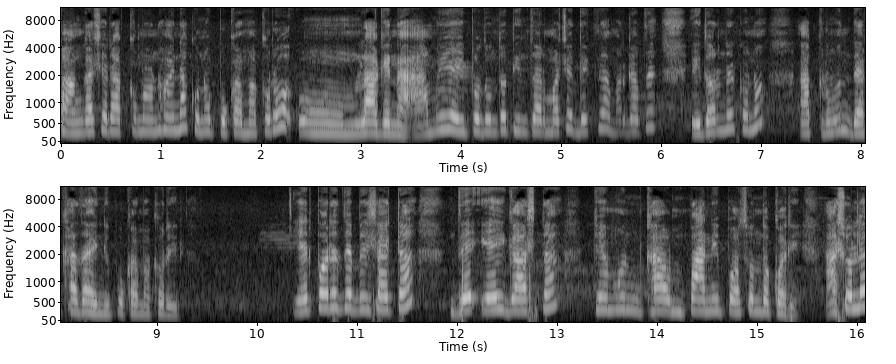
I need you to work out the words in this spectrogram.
ফাঙ্গাসের আক্রমণ হয় না, কোনো পোকামাকড়ও লাগে না। আমি এই পর্যন্ত তিন চার মাসে দেখছি আমার গাছে এই ধরনের কোনো আক্রমণ দেখা যায়নি পোকামাকড়ের। এরপরে যে বিষয়টা, যে এই গাছটা কেমন খা পানি পছন্দ করে। আসলে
